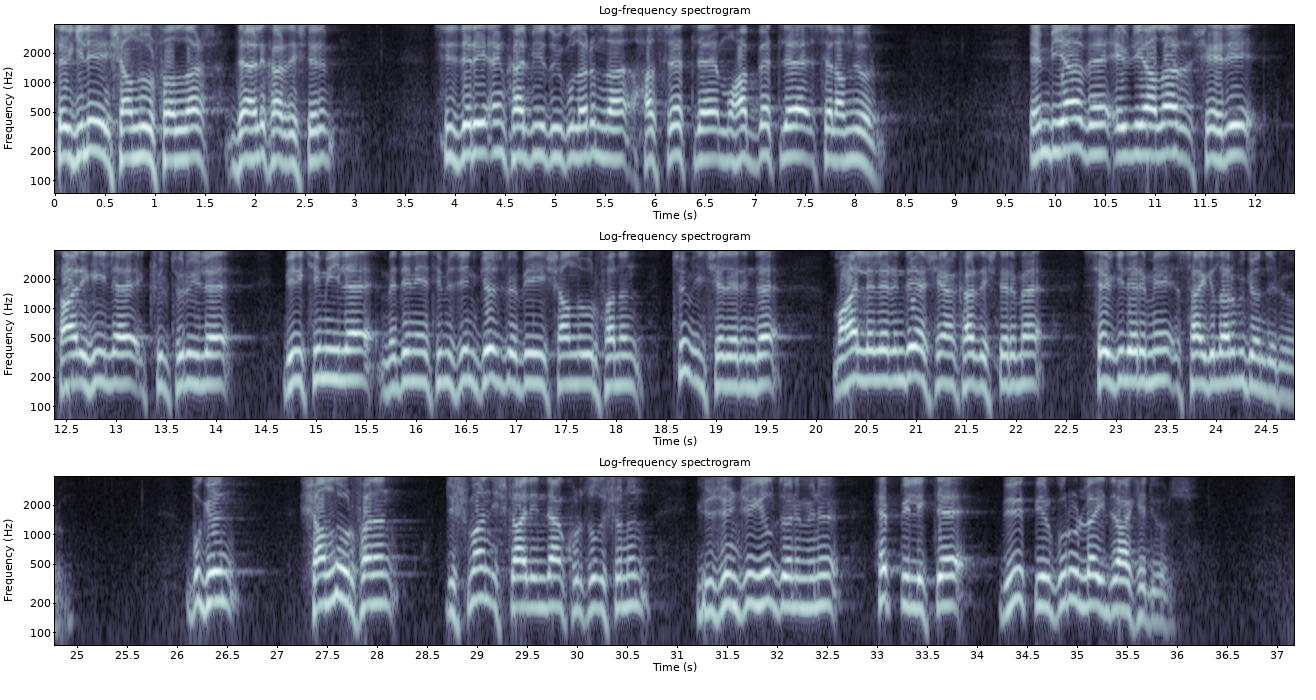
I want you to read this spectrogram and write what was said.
Sevgili Şanlıurfalılar, değerli kardeşlerim, sizleri en kalbi duygularımla, hasretle, muhabbetle selamlıyorum. Enbiya ve evliyalar şehri tarihiyle, kültürüyle, birikimiyle medeniyetimizin göz bebeği Şanlıurfa'nın tüm ilçelerinde, mahallelerinde yaşayan kardeşlerime sevgilerimi, saygılarımı gönderiyorum. Bugün Şanlıurfa'nın düşman işgalinden kurtuluşunun 100. yıl dönümünü hep birlikte büyük bir gururla idrak ediyoruz.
